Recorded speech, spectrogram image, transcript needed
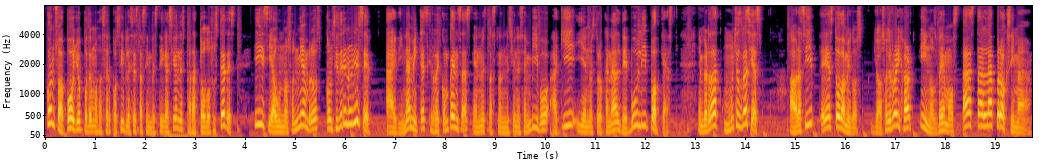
Con su apoyo podemos hacer posibles estas investigaciones para todos ustedes. Y si aún no son miembros, consideren unirse. Hay dinámicas y recompensas en nuestras transmisiones en vivo aquí y en nuestro canal de Bully Podcast. En verdad, muchas gracias. Ahora sí, es todo amigos. Yo soy Reinhardt y nos vemos hasta la próxima.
